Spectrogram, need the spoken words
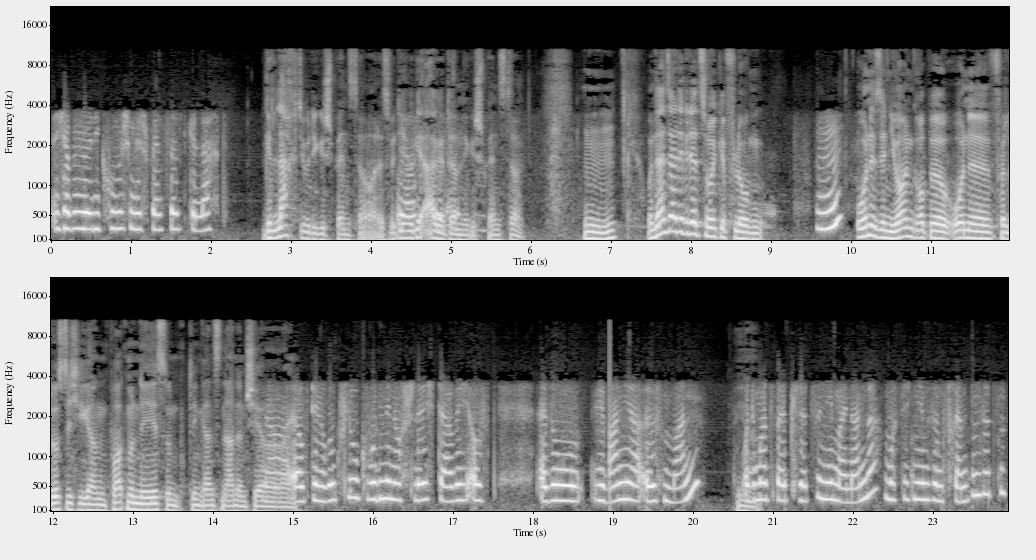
ich hab über die komischen Gespenster gelacht. Gelacht über die Gespenster, oh, das wird Ja, aber geärgert haben, die Gespenster. Mhm. Und dann seid ihr wieder zurückgeflogen. Hm? Ohne Seniorengruppe, ohne verlustig gegangenen Portemonnaies und den ganzen anderen Scherereien. Na, auf den Rückflug wurde mir noch schlecht. Da habe ich auf, also wir waren ja elf Mann und immer zwei Plätze nebeneinander. Musste ich neben so einem Fremden sitzen.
